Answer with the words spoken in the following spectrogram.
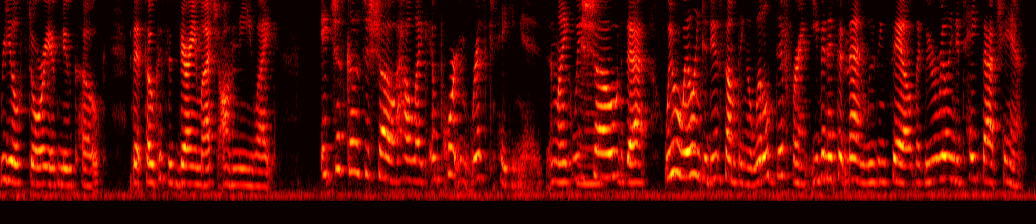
real story of New Coke, that focuses very much on the, like, it just goes to show how like important risk taking is and like we Mm. showed that we were willing to do something a little different even if it meant losing sales like we were willing to take that chance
